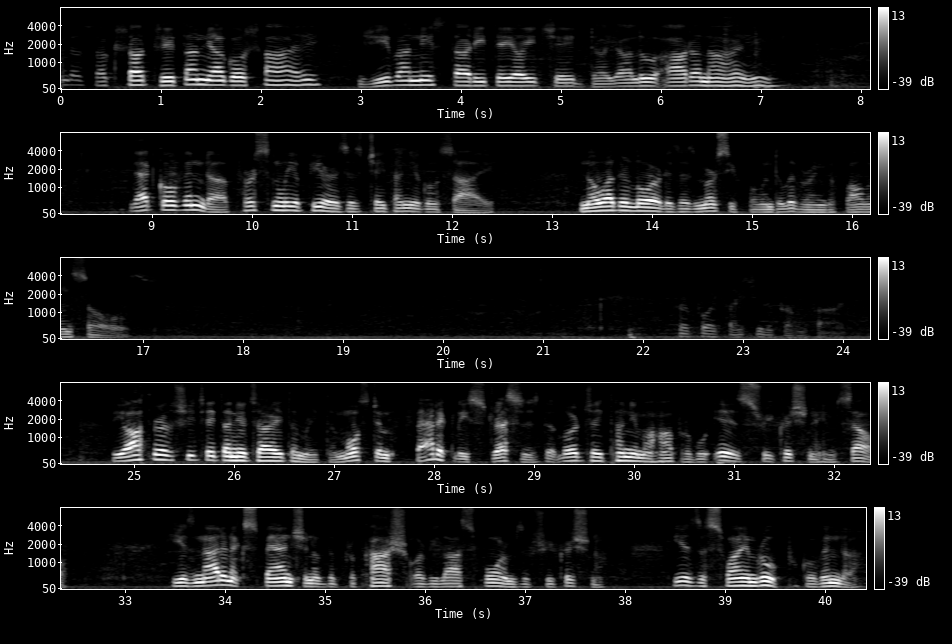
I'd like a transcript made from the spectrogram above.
Sakshat Chaitanya Gosai Jivani Starite Aiche Dayalu Aranai. That Govinda personally appears as Chaitanya Gosai. No other Lord is as merciful in delivering the fallen souls. Purport by Srila Prabhupada. The author of Sri Chaitanya Charitamrita most emphatically stresses that Lord Chaitanya Mahaprabhu is Sri Krishna himself. He is not an expansion of the Prakash or Vilas forms of Sri Krishna. He is the Swayamrup Govinda.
